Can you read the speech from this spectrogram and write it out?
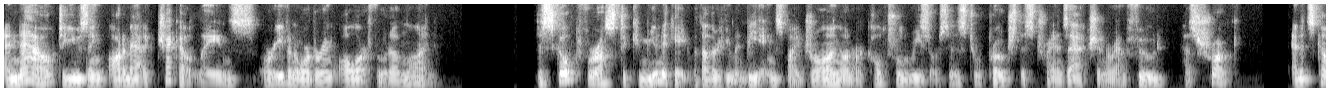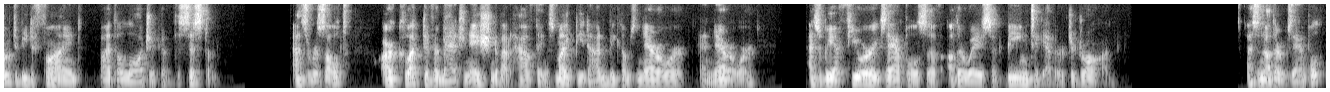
and now to using automatic checkout lanes or even ordering all our food online. The scope for us to communicate with other human beings by drawing on our cultural resources to approach this transaction around food has shrunk and it's come to be defined by the logic of the system. As a result, our collective imagination about how things might be done becomes narrower and narrower, as we have fewer examples of other ways of being together to draw on. As another example,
